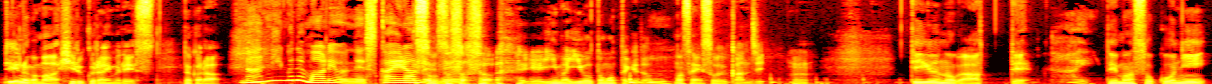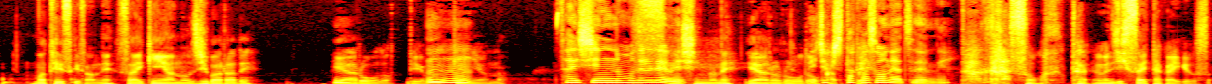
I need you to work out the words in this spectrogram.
っていうのがまあ、ヒルクライムレース。だから、ランニングでもあるよね。スカイランドよね。そうそうそうそう。いや、今言おうと思ったけど、うんまさにそういう感じ。うん。っていうのがあって、はい。で、まあそこに、まあ、ていすけさんね、最近あの、自腹で、エアロードっていう、まあ、うんうんキャニオンの、最新のモデルだよね最。新のね、エアロロードを買って。めちゃくちゃ高そうなやつだよね。高そう。た実際高いけどさ。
